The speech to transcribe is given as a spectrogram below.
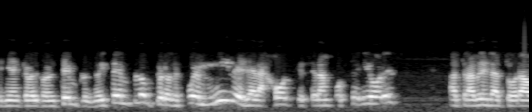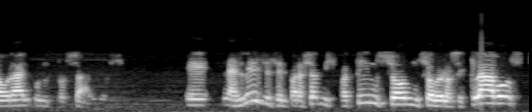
tenían que ver con el templo y no hay templo, pero después miles de alajot que serán posteriores a través de la Torah oral con nuestros sabios. Eh, las leyes en Parashat Mishpatim son sobre los esclavos,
